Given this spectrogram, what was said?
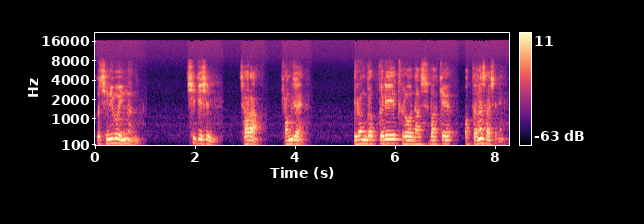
또 지니고 있는 시기심, 자랑, 경쟁 이런 것들이 드러날 수밖에 없다는 사실입니다.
